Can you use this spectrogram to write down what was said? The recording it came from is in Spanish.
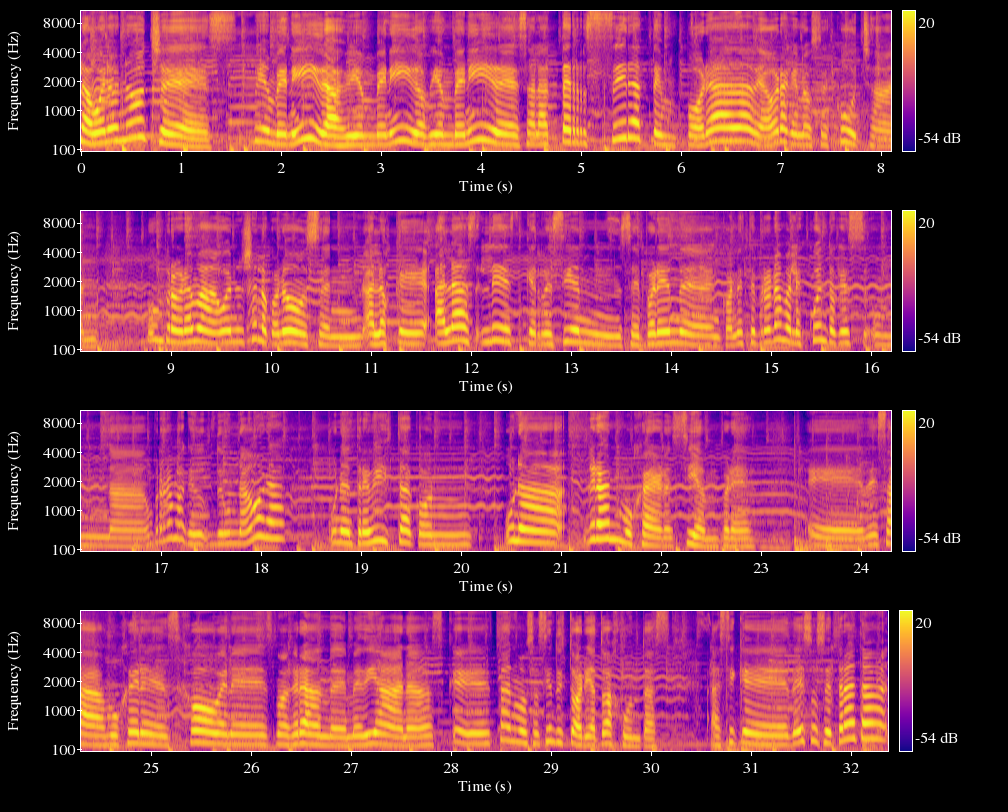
Hola, buenas noches. Bienvenidas, bienvenidos, bienvenides a la tercera temporada de Ahora que nos escuchan. Un programa, bueno, ya lo conocen. A los que, a las les que recién se prenden con este programa, les cuento que es un programa que, de una hora, una entrevista con una gran mujer siempre. Eh, de esas mujeres jóvenes, más grandes, medianas, que estamos haciendo historia todas juntas. Así que de eso se trata.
